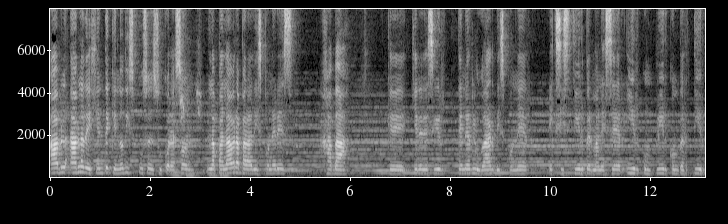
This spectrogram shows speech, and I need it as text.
habla, de gente que no dispuso en su corazón. La palabra para disponer es jabá, que quiere decir tener lugar, disponer, existir, permanecer, ir, cumplir, convertir,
